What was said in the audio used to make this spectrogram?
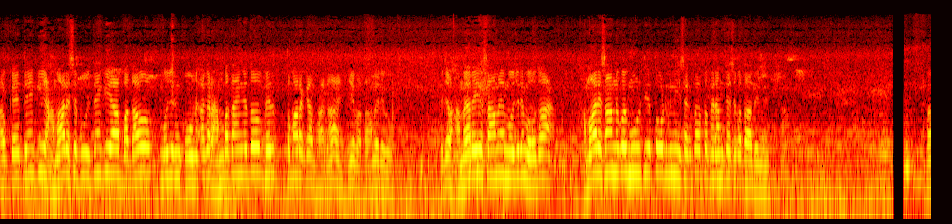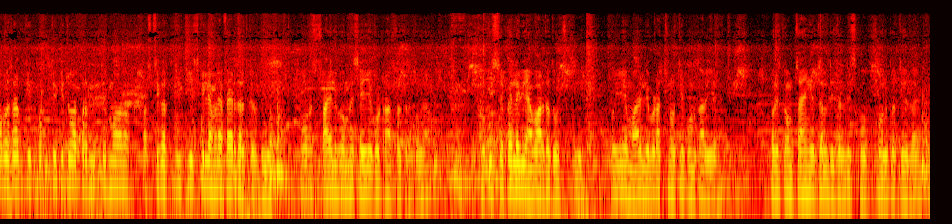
अब कहते हैं कि हमारे से पूछते हैं कि आप बताओ मुजरिम कौन है। अगर हम बताएँगे तो फिर तुम्हारा क्या फ़ायदा है? ये बताओ मेरे को। जब हमारे सामने मुजरिम होता हमारे सामने कोई मूर्ति तोड़ भी नहीं सकता तो फिर हम कैसे बता देंगे? बाबा साहब की प्रति की जो प्रतिमा अस्थिकृत की इसके लिए हमने एफ़ दर्ज कर दी और फ़ाइल को हमने सही को ट्रांसफ़र कर दिया। तो इससे पहले भी यहाँ वारदात हो चुकी है। तो ये हमारे लिए बड़ा चुनौतीपूर्ण कार्य है। और इसको हम चाहेंगे जल्दी जल्दी इसको सोल्व कर दिया जाए।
